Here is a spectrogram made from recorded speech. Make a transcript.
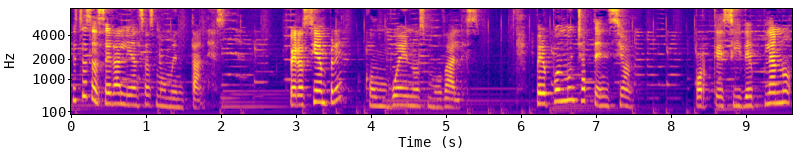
Esto es hacer alianzas momentáneas, pero siempre con buenos modales. Pero pon mucha atención, porque si de plano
